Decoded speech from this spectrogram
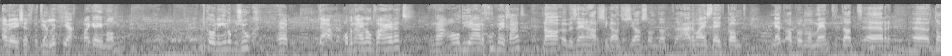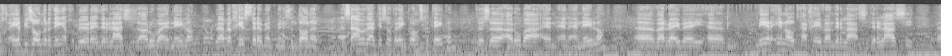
aanwezig natuurlijk, ja, ja. Mike Eeman. De koningin op bezoek, eh, ja, op een eiland waar het na al die jaren goed mee gaat? Nou, we zijn hartstikke enthousiast omdat Hare Majesteit komt net op een moment dat er uh, toch heel bijzondere dingen gebeuren in de relatie tussen Aruba en Nederland. We hebben gisteren met minister Donner een samenwerkingsovereenkomst getekend tussen Aruba en, en, en Nederland. Uh, waarbij wij uh, meer inhoud gaan geven aan de relatie. De relatie uh,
